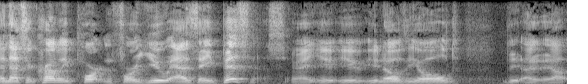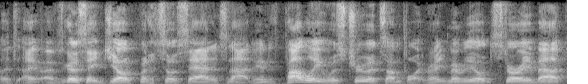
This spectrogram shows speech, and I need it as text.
and that's incredibly important for you as a business, right? You you, you know the old. The, I, I, was going to say joke, but it's so sad it's not, and it probably was true at some point, right? You remember the old story about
